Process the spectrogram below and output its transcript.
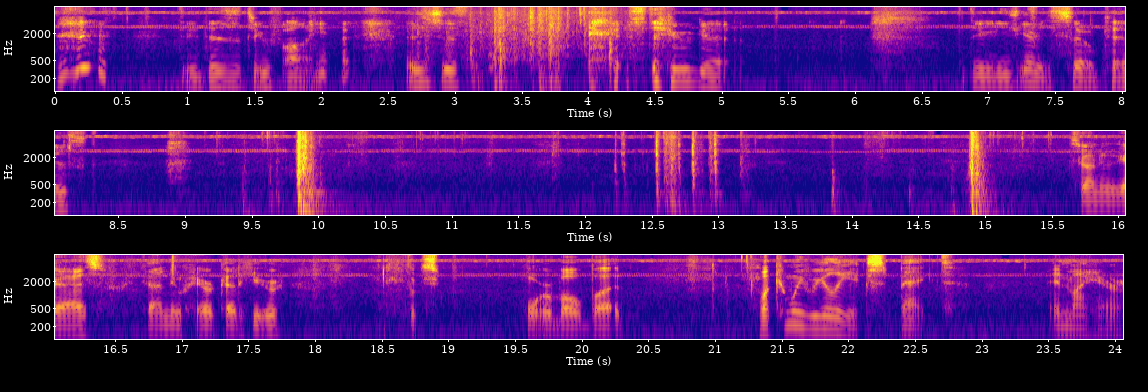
Dude, this is too funny. It's just, it's too good. Dude, he's gonna be so pissed. So new guys, got a new haircut here. Looks horrible, but what can we really expect in my hair?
